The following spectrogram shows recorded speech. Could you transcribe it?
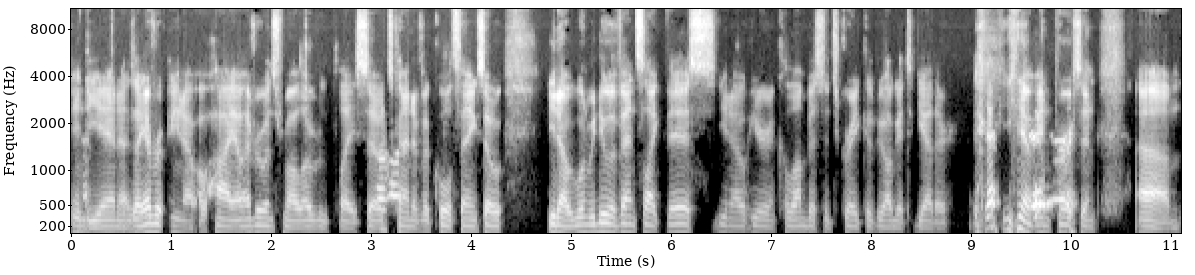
Indiana, like ever, you know, Ohio, everyone's from all over the place. So uh-huh. it's kind of a cool thing. So, you know, when we do events like this, you know, here in Columbus, it's great because we all get together, you know, in person. Um,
